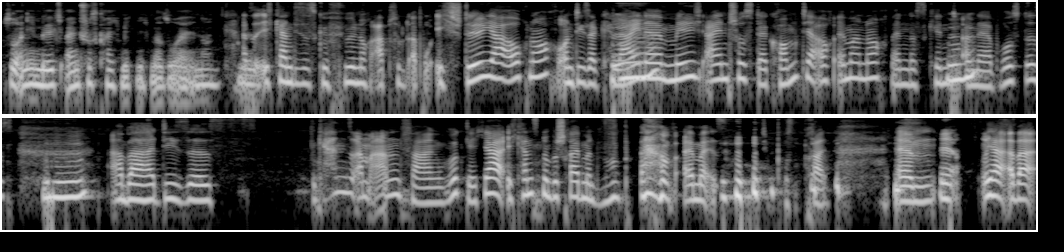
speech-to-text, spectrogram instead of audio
so an den Milcheinschuss kann ich mich nicht mehr so erinnern. Also ich kann dieses Gefühl noch absolut abrufen. Ich still ja auch noch und dieser kleine Mhm. Milcheinschuss, der kommt ja auch immer noch, wenn das Kind Mhm. an der Brust ist. Mhm. Aber dieses ganz am Anfang, wirklich, ja, ich kann es nur beschreiben mit wupp, auf einmal ist die Brust prall. ähm, Ja. Ja, aber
